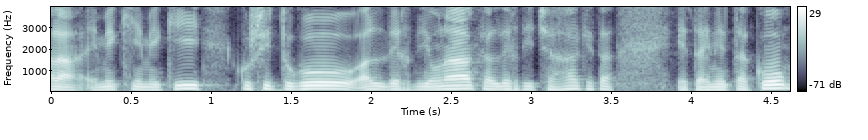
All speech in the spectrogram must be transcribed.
Hala, emeki emeki, kusitugu alderdi honak, alderdi txarrak eta, eta enetako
